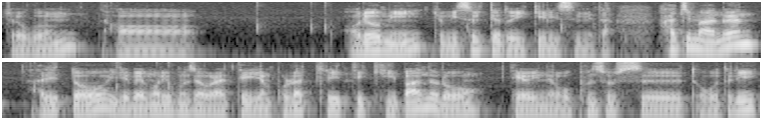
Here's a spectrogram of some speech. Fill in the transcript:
조금 어 어려움이 좀 있을 때도 있긴 있습니다. 하지만은 아직도 이제 메모리 분석을 할 때 이런 볼라틸리티 기반으로 되어 있는 오픈소스 도구들이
